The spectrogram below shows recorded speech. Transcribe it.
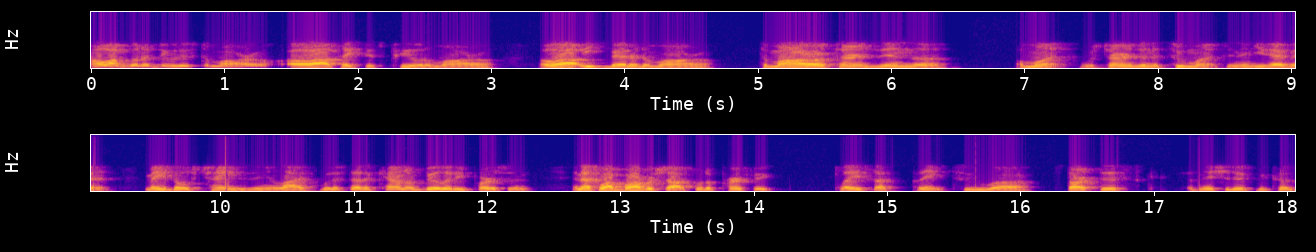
oh, I'm gonna do this tomorrow. Oh, I'll take this pill tomorrow oh, I'll eat better tomorrow. Tomorrow turns into a month, which turns into two months, and then you haven't made those changes in your life. But it's that accountability person, and that's why barbershops were the perfect place, I think, to uh, start this initiative because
